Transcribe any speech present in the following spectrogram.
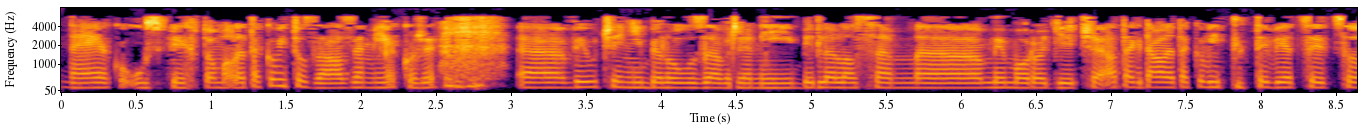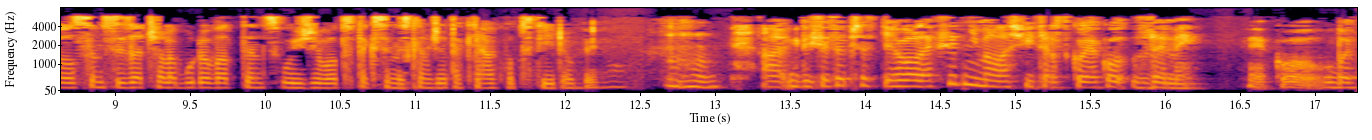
ne jako úspěch v tom, ale takový to zázemí, jakože mm-hmm. vyučení bylo uzavřený, bydlela jsem eh, mimo rodiče a tak dále, takový ty, ty věci, co jsem si začala budovat ten svůj život, tak si myslím, že tak nějak od té doby. Mm-hmm. A když jsi se přestěhovala, jak jsi vnímala Švýcarsko jako zemi? Jako vůbec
